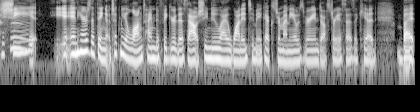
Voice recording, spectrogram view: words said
she and here's the thing it took me a long time to figure this out she knew i wanted to make extra money i was very industrious as a kid but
